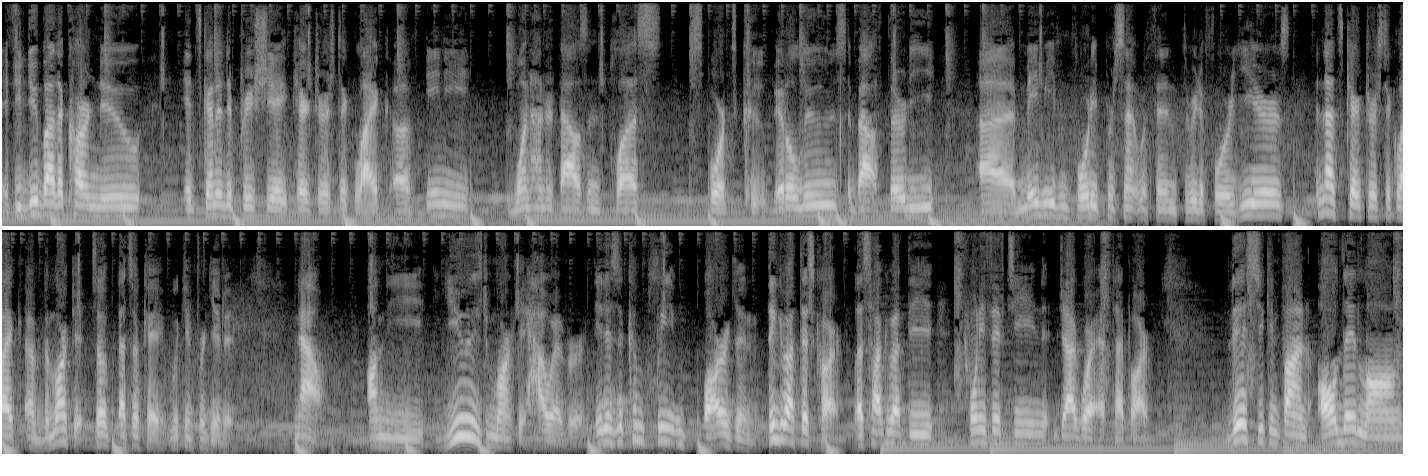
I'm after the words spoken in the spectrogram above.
If you do buy the car new, it's going to depreciate characteristic like of any 100,000 plus sports coupe. It'll lose about 30, uh, maybe even 40% within three to four years, and that's characteristic like of the market. So that's okay, we can forgive it. Now, on the used market, however, it is a complete bargain. Think about this car. Let's talk about the 2015 Jaguar F-Type R. This you can find all day long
